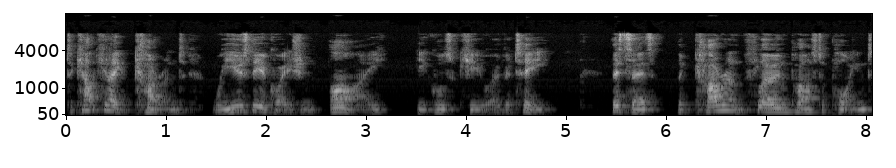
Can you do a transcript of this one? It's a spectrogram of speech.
To calculate current, we use the equation I equals Q over T. This says the current flowing past a point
